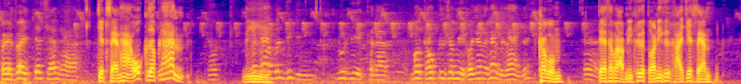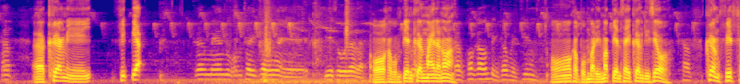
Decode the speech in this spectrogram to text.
เปิดไว้เจ็ดแสนหาเจ็ดแสนห้าโอ้เกือบล้าน ครับนี่ ราคามันที่จริงรุ่นนี้ขนาดเมื่อเขาคือสำเนียงเขายังราคาเป็นล้านเลยครับผม เออแต่สภาพนี้คือตอนนี้คือขายเจ็ดแสนครับเอ่อเครื่องนี่ฟิตเปี้ยเครื่องแมนอยู่ผมใช้เครื่องไอ้ดีซูแล้วล่ะอ๋อครับผมเปลี่ยนเครื่องใหม่แล้วเนาะครับของเขาเป็นเครื่องเป็นชิ้นอ๋อครับผมบัดนี้มาเปลี่ยนใส่เครื่องดีเซล ครับ เครื่องฟิตส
